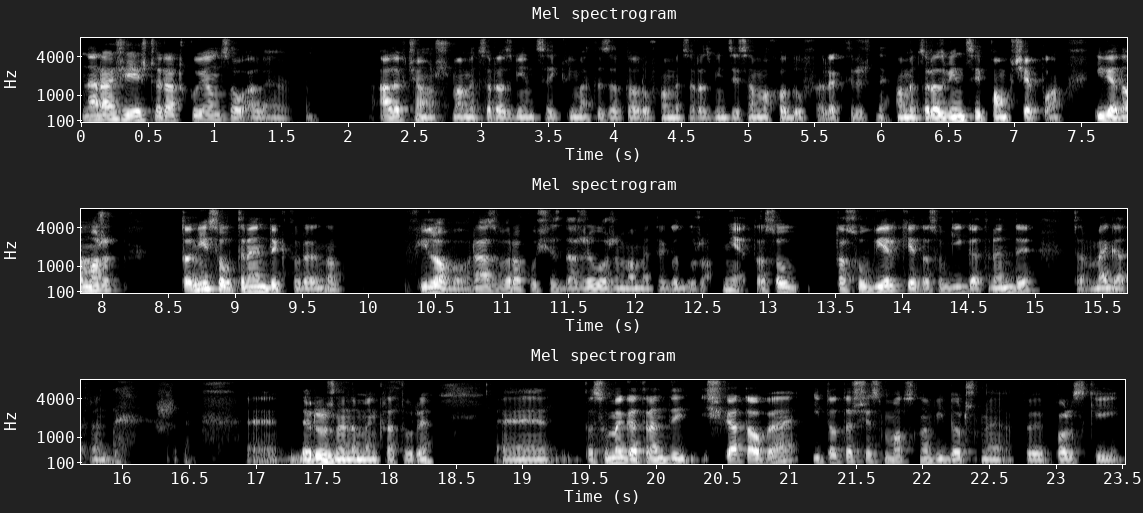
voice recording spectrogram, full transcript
na razie jeszcze raczkującą, ale, ale wciąż mamy coraz więcej klimatyzatorów, mamy coraz więcej samochodów elektrycznych, mamy coraz więcej pomp ciepła. I wiadomo, że to nie są trendy, które no, chwilowo, raz w roku się zdarzyło, że mamy tego dużo. Nie, to są, to są wielkie, to są gigatrendy, to megatrendy, e, różne nomenklatury. E, to są megatrendy światowe i to też jest mocno widoczne w polskiej,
